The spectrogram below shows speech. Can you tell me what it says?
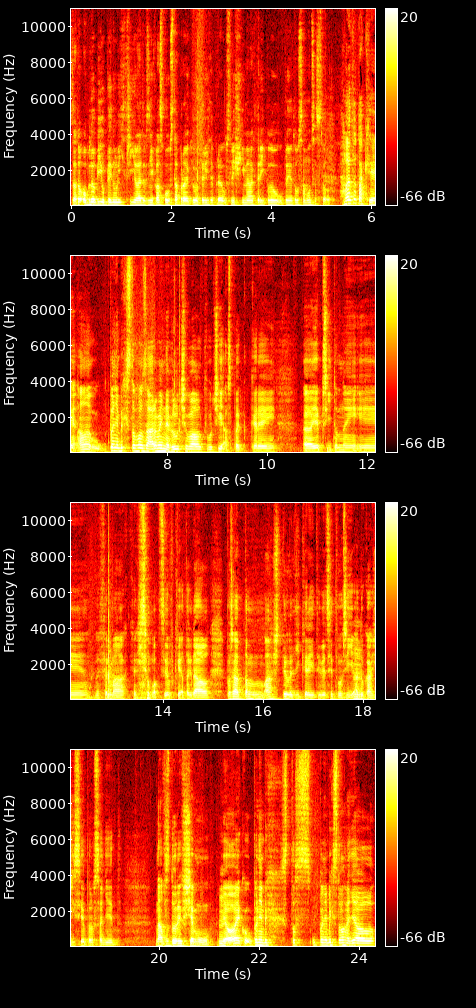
za to období uplynulých tří let vznikla spousta projektů, o kterých teprve uslyšíme a který půjdou úplně tou samou cestou. Hele, to taky, ale úplně bych z toho zároveň nevylučoval tvůrčí aspekt, který eh, je přítomný i ve firmách, které jsou akciovky a tak dál. Pořád tam máš ty lidi, kteří ty věci tvoří a Hmm. dokáží si je prosadit navzdory všemu. Hmm. Jo, jako úplně bych, to, úplně bych z toho nedělal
